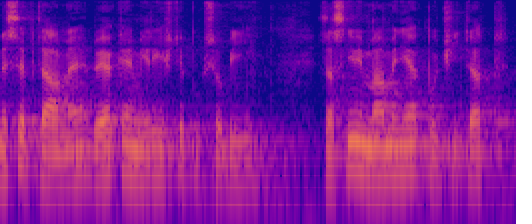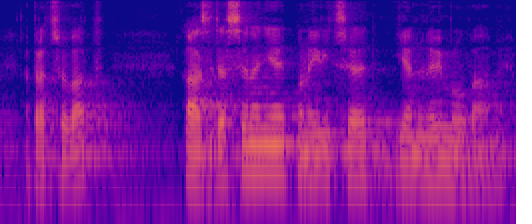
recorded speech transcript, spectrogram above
Dnes se ptáme, do jaké míry ještě působí, za s nimi máme nějak počítat a pracovat a zda se na ně ponejvíce jen nevymlouváme.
